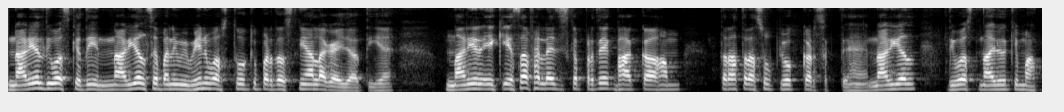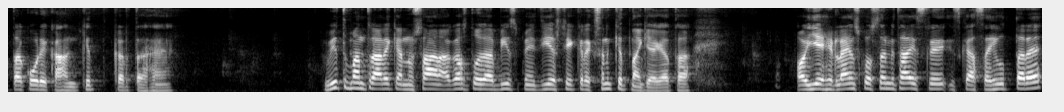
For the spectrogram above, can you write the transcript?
नारियल दिवस के दिन नारियल से बनी विभिन्न वस्तुओं की प्रदर्शनियाँ लगाई जाती है। नारियल एक ऐसा फल है जिसका प्रत्येक भाग का हम तरह तरह से उपयोग कर सकते हैं। नारियल दिवस नारियल की महत्ता को रेखांकित करता है। वित्त मंत्रालय के अनुसार अगस्त 2020 में जीएसटी करेक्शन कितना किया गया था? और ये हेडलाइंस क्वेश्चन में था, इसलिए इसका सही उत्तर है,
